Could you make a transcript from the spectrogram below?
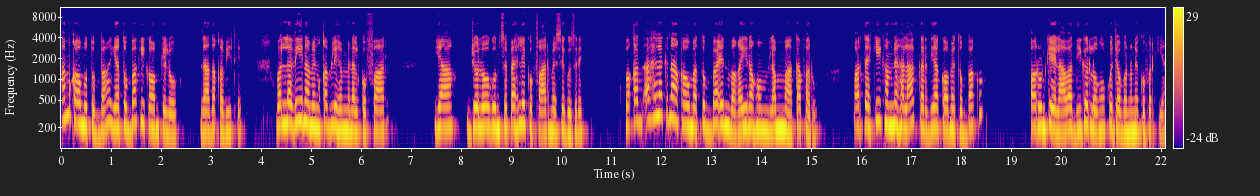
ام قوم تبا یا تبا کی قوم کے لوگ؟ زیادہ قوی تھے۔ ولدین من قبل من الکفار یا جو لوگ ان سے پہلے کفار میں سے گزرے۔ وقد اہلک نہ قوم تبا ان وغیرہ لما کفرو اور تحقیق ہم نے ہلاک کر دیا قوم تبا کو، اور ان کے علاوہ دیگر لوگوں کو جب انہوں نے کفر کیا۔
